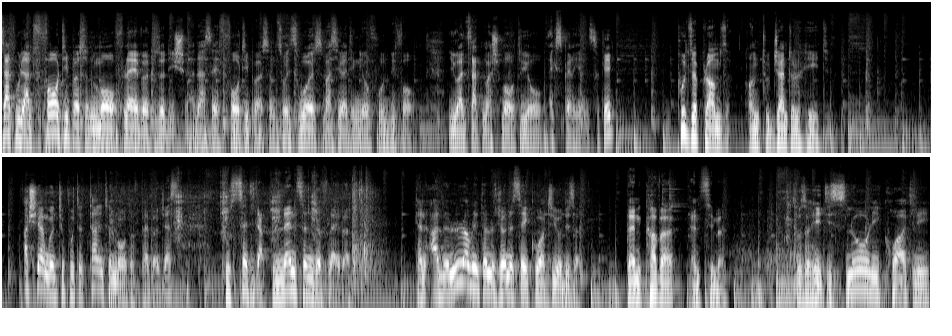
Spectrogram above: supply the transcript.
That will add 40% more flavor to the dish, and I say 40%, so it's worth macerating your food before. You add that much more to your experience, okay? Put the plums onto gentle heat. Actually, I'm going to put a tiny amount of pepper, just to set it up, to lengthen the flavor. Can add a lovely little je ne sais quoi to your dessert. Then cover and simmer. So the heat is slowly, quietly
